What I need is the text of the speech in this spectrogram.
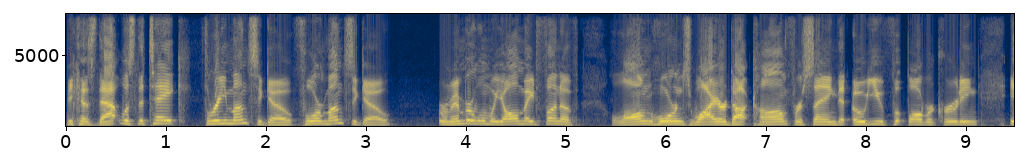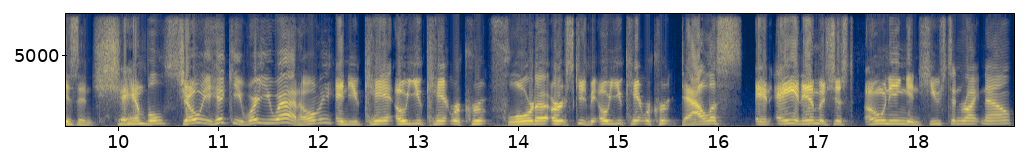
because that was the take three months ago, four months ago. Remember when we all made fun of longhornswire.com for saying that OU football recruiting is in shambles? Joey Hickey, where you at, homie? And you can't OU can't recruit Florida or excuse me, OU can't recruit Dallas and A&M is just owning in Houston right now.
